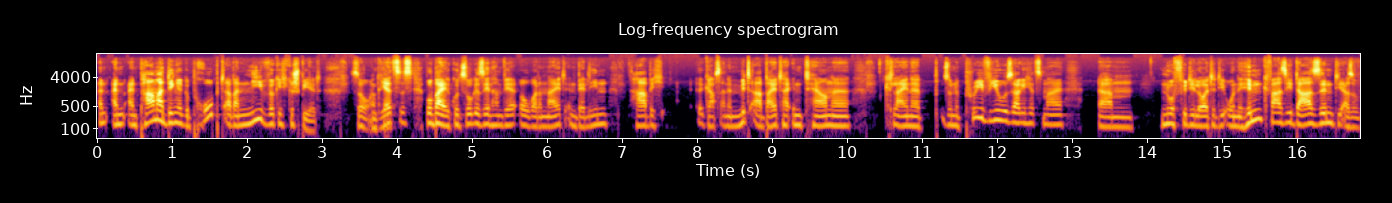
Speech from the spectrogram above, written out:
ein, ein, ein paar Mal Dinge geprobt, aber nie wirklich gespielt. So, und Okay. jetzt ist, wobei, gut, so gesehen haben wir Oh What a Night in Berlin, habe ich, gab es eine mitarbeiterinterne kleine, so eine Preview, sage ich jetzt mal, ähm, nur für die Leute, die ohnehin quasi da sind, die, also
